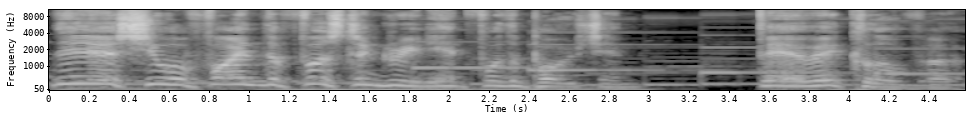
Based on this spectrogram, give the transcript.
There she will find the first ingredient for the potion, fairy clover.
